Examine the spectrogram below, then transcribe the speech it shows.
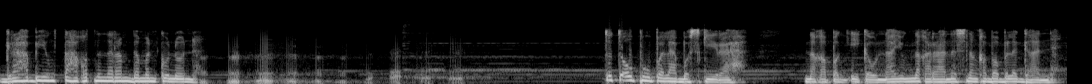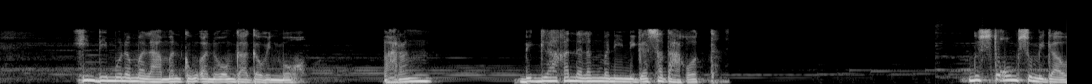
Grabe yung takot na naramdaman ko noon. Totoo po pala, Boss Kira, na kapag ikaw na yung nakaranas ng kababalaghan, hindi mo na malaman kung ano ang gagawin mo. Parang bigla ka na lang maninigas sa takot. Gusto kong sumigaw,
